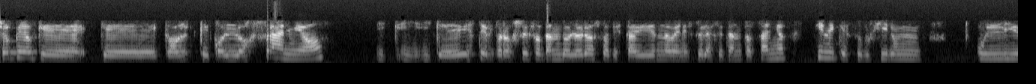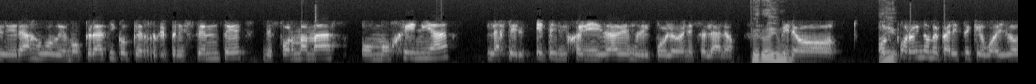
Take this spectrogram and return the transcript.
Yo creo que, que, que con los años y, y, que este proceso tan doloroso que está viviendo Venezuela hace tantos años, tiene que surgir un, un liderazgo democrático que represente de forma más homogénea las heterogeneidades del pueblo venezolano. Pero, hoy por hoy no me parece que Guaidó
